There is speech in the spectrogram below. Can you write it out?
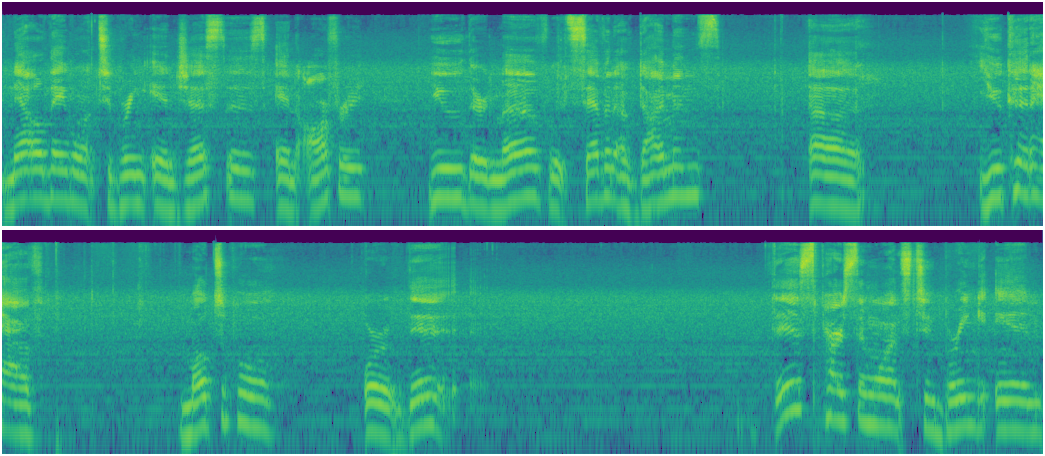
Now they want to bring in justice and offer you their love with seven of diamonds. Uh, you could have multiple or this this person wants to bring in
